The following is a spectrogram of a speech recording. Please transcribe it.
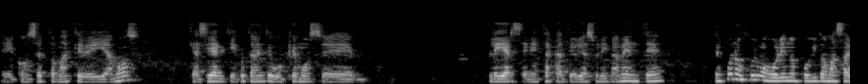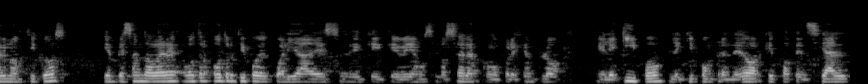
eh, conceptos más que veíamos que hacían que justamente busquemos players en estas categorías únicamente. Después nos fuimos volviendo un poquito más agnósticos y empezando a ver otro, otro tipo de cualidades eh, que, veíamos en los sellers, como por ejemplo el equipo, el equipo emprendedor, qué potencial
